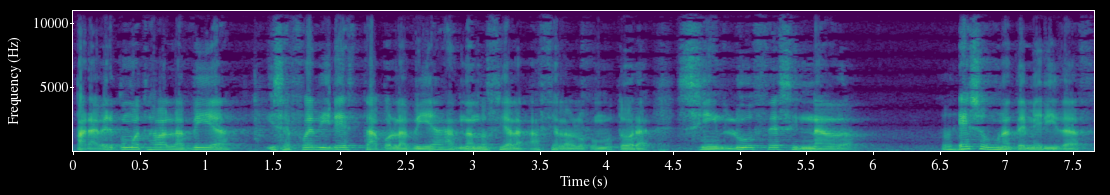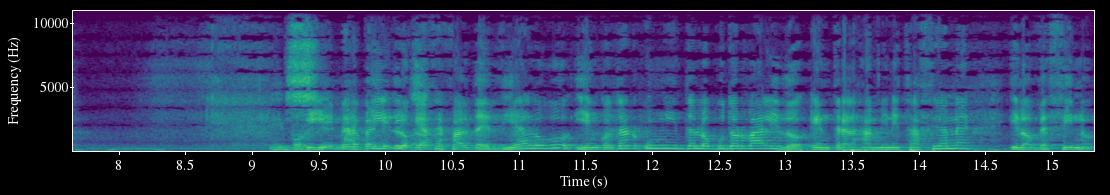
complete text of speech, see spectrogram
para ver cómo estaban las vías y se fue directa por las vías andando hacia la, hacia la locomotora, sin luces, sin nada. Eso es una temeridad. Y, aquí lo que hace falta es diálogo y encontrar un interlocutor válido entre las administraciones y los vecinos.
